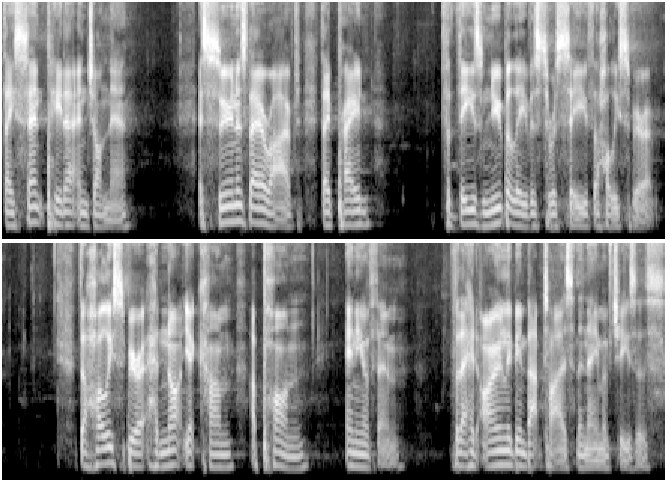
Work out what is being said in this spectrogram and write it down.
they sent Peter and John there. As soon as they arrived, they prayed for these new believers to receive the Holy Spirit. The Holy Spirit had not yet come upon any of them, for they had only been baptized in the name of Jesus.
